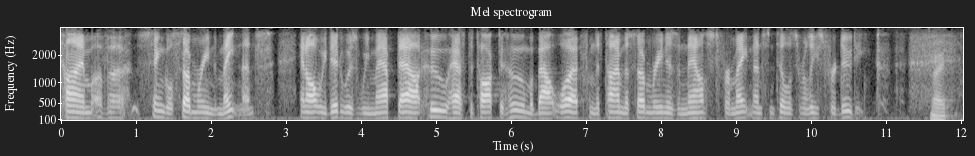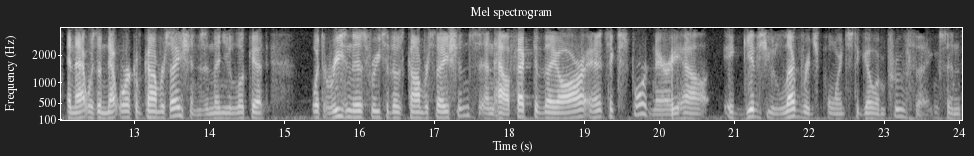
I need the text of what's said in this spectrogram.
time of a single submarine maintenance and all we did was we mapped out who has to talk to whom about what from the time the submarine is announced for maintenance until it's released for duty. Right. And that was a network of conversations. And then you look at what the reason is for each of those conversations and how effective they are, and it's extraordinary how it gives you leverage points to go improve things. And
